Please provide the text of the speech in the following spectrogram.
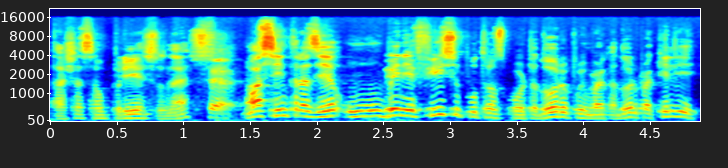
taxação, preço, né? Certo. Mas sim trazer um benefício para o transportador para o embarcador, para que ele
